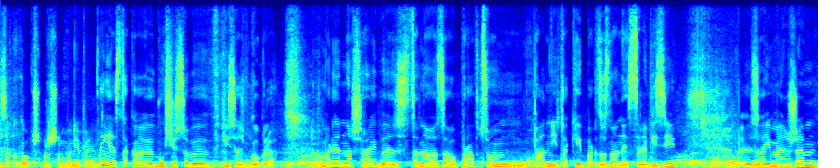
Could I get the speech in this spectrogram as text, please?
Za kogo, przepraszam, bo nie pamiętam. Jest taka, musisz sobie wpisać w Google. Marianna Schreiber stanęła za oprawcą pani takiej bardzo znanej z telewizji, e, za jej mężem.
